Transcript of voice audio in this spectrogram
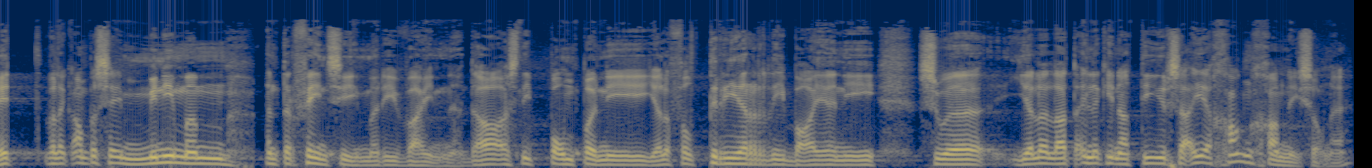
het wil ek amper sê minimum intervensie met die wyn. Daar is nie pompe nie, julle filtreer nie baie nie. So julle laat eintlik die natuur se eie gang gaan hierson, hè?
